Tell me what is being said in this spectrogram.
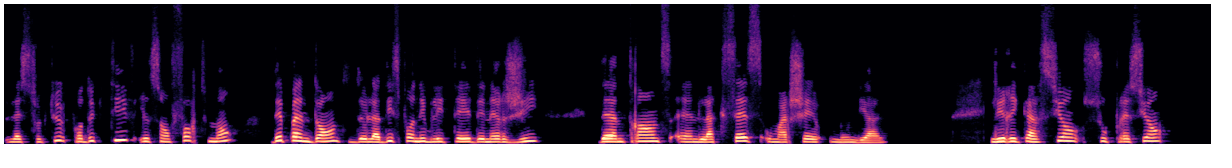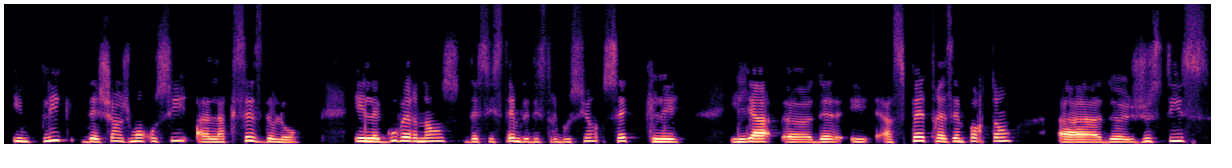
les structures productives, ils sont fortement dépendantes de la disponibilité d'énergie d'entrance et l'accès au marché mondial. L'irrigation sous pression implique des changements aussi à l'accès de l'eau et la gouvernance des systèmes de distribution, c'est clé. Il y a euh, des aspects très importants euh, de justice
